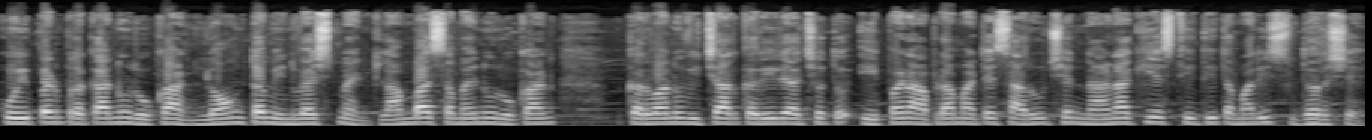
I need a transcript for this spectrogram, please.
કોઈ પણ પ્રકારનું રોકાણ લોંગ ટર્મ ઇન્વેસ્ટમેન્ટ લાંબા સમયનું રોકાણ કરવાનું વિચાર કરી રહ્યા છો, તો એ પણ આપણા માટે સારું છે. નાણાકીય સ્થિતિ તમારી સુધરશે.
